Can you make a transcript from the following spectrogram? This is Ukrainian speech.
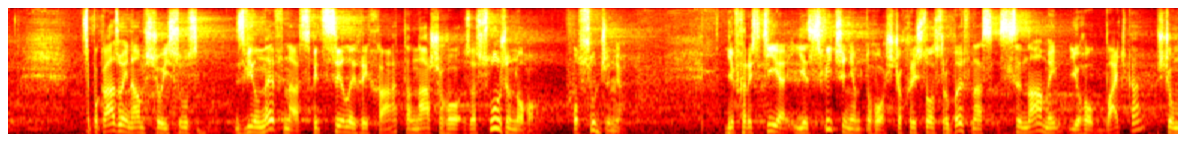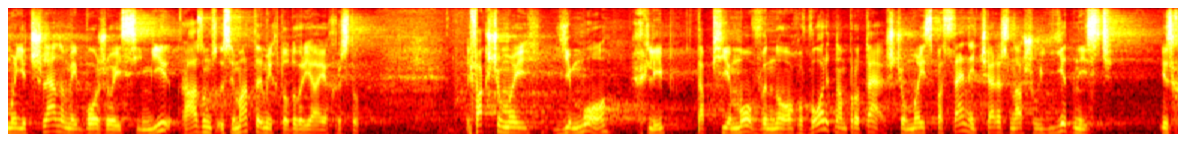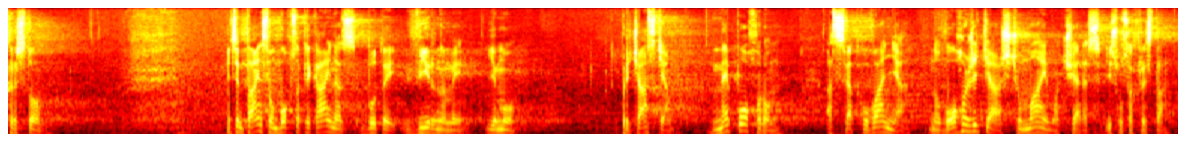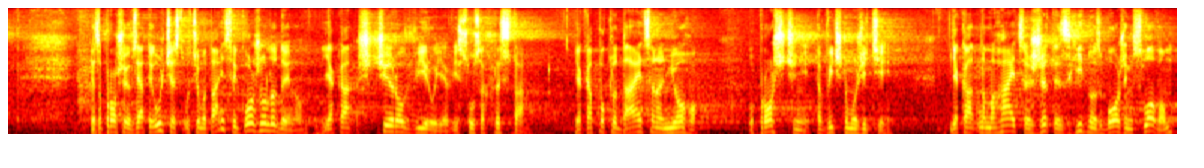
Це показує нам, що Ісус звільнив нас від сили гріха та нашого заслуженого осудження. Євхаристія є свідченням того, що Христос робив нас синами Його батька, що ми є членами Божої сім'ї разом з усіма тими, хто довіряє Христу. І факт, що ми їмо хліб та п'ємо вино, говорить нам про те, що ми спасені через нашу єдність із Христом. І цим таїнством Бог закликає нас бути вірними Йому. Причастя не похорон, а святкування нового життя, що маємо через Ісуса Христа. Я запрошую взяти участь у цьому таїнстві кожну людину, яка щиро вірує в Ісуса Христа, яка покладається на Нього у прощенні та вічному житті, яка намагається жити згідно з Божим Словом,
